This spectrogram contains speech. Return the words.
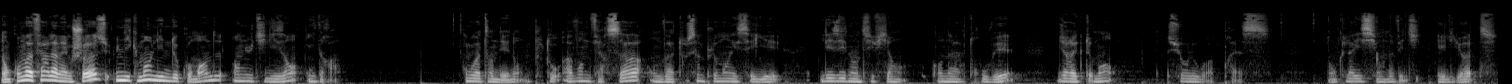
Donc on va faire la même chose, uniquement ligne de commande en utilisant Hydra. Ou attendez, non, plutôt avant de faire ça, on va tout simplement essayer les identifiants qu'on a trouvés directement sur le WordPress. Donc là, ici, on avait dit Elliot,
